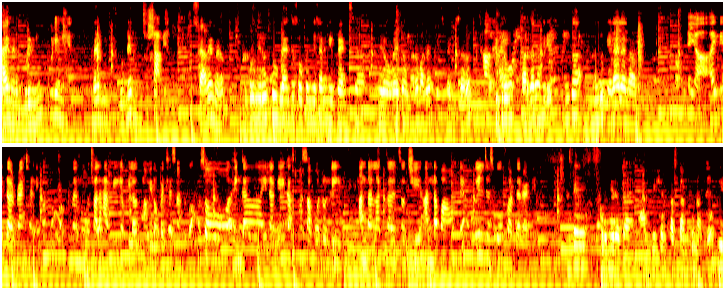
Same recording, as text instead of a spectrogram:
Hi madam good evening good evening madam good name Shravya శ్రావే మేడం ఇప్పుడు మీరు టూ బ్రాంచెస్ ఓపెన్ చేశారని మీ ఫ్రెండ్స్ మీరు ఎవరైతే ఉన్నారో వాళ్ళు ఎక్స్ప్లెయిన్ చేశారు. ఇప్పుడు ఫర్దర్గా మీరు ఇంకా ముందుకు ఎలా యా ఇది థర్డ్ బ్రాంచ్ అండి మాకు. మేము చాలా హ్యాపీగా ఫీల్ అవుతున్నాం ఇది ఓపెన్ చేసినందుకు. సో ఇంకా ఇలాగే కస్టమర్ సపోర్ట్ ఉండి అంతా లక్ కలిసి వచ్చి అంతా బాగుంటే వీల్ జస్ట్ గో ఫర్దర్ అండి. అంటే ఇప్పుడు మీరు ఒక అంబిషన్ ఫస్ట్ అనుకున్నప్పుడు ఈ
